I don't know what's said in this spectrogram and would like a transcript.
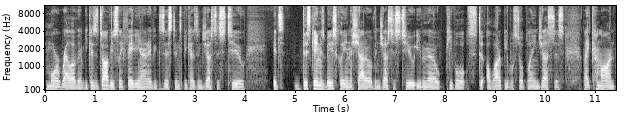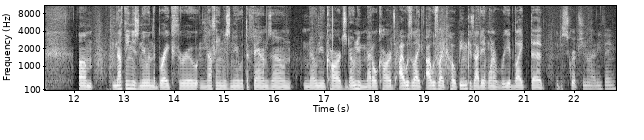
more relevant? Because it's obviously fading out of existence because Injustice 2 it's this game is basically in the shadow of Injustice 2 even though people still a lot of people still play Injustice. Like come on. Um, nothing is new in the breakthrough. Nothing is new with the Phantom Zone. No new cards. No new metal cards. I was like, I was like hoping because I didn't want to read like the, the description or anything,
